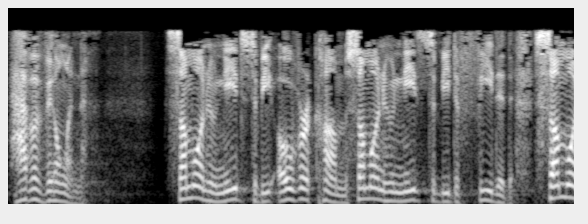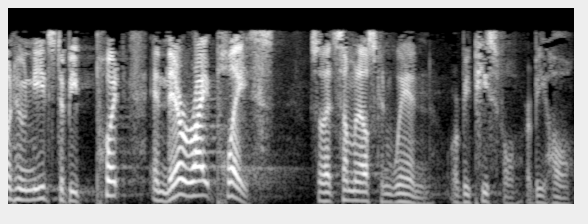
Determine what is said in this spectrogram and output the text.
have a villain. Someone who needs to be overcome, someone who needs to be defeated, someone who needs to be put in their right place so that someone else can win or be peaceful or be whole.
